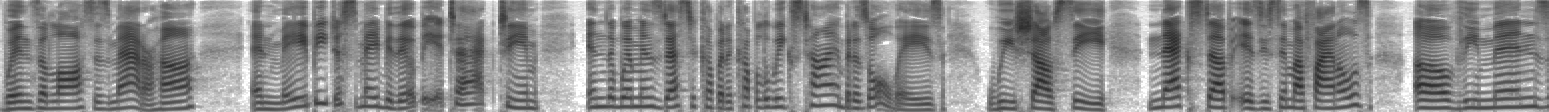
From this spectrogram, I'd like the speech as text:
wins and losses matter, huh? And maybe, just maybe, there'll be a tag team in the Women's Dusty Cup in a couple of weeks' time. But as always, we shall see. Next up is the semifinals of the Men's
